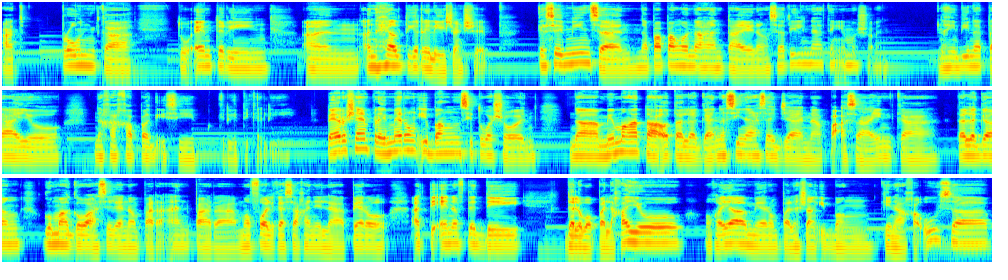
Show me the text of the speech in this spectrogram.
at prone ka to entering an unhealthy relationship. Kasi minsan, napapangunahan tayo ng sarili nating emosyon na hindi na tayo nakakapag-isip critically. Pero syempre, merong ibang sitwasyon na may mga tao talaga na sinasadya na paasahin ka. Talagang gumagawa sila ng paraan para ma-fall ka sa kanila. Pero at the end of the day, dalawa pala kayo, o kaya meron pala siyang ibang kinakausap,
